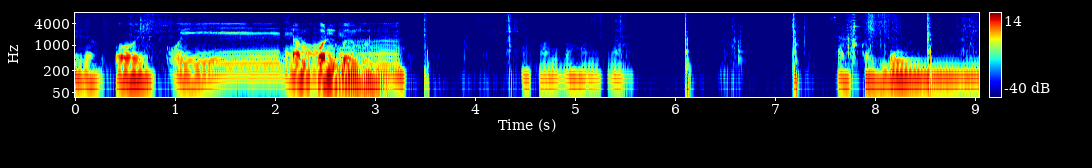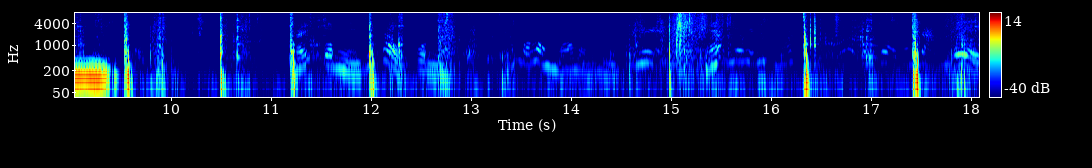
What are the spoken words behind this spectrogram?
พี่น้องโอ้ยโอ้ยไหซ้ำคนบึ่งเอาหัวนี่เบ้างหัวนี่พี่น้อง สั่นคนบึ้งใช้คนนี่ที่เท่าคนมันบ่ลงหัวหมนี่ฮะเออ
